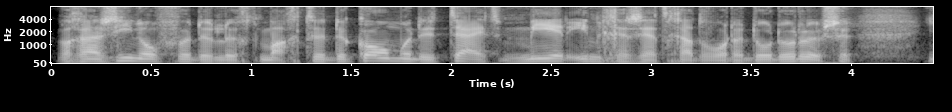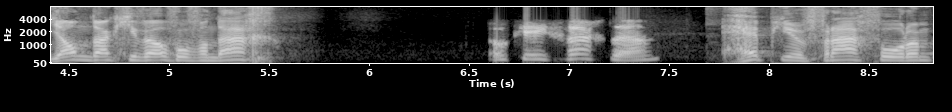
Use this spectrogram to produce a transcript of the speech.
We gaan zien of de luchtmacht de komende tijd meer ingezet gaat worden door de Russen. Jan, dankjewel voor vandaag. Oké, graag gedaan. Heb je een vraag voor hem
